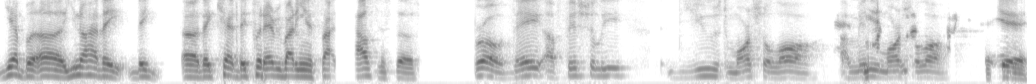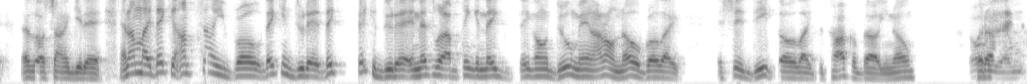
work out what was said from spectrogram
yeah, but uh, you know how they they uh they kept they put everybody inside the house and stuff. Bro, they officially used martial law, a mini martial law. Yeah, that's what I was trying to get at. And I'm like, they can. I'm telling you, bro, they can do that. They they can do that, and that's what I'm thinking they they gonna do, man. I don't know, bro. Like, it's shit deep though, like to talk about, you know. Oh But, uh, yeah, m-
